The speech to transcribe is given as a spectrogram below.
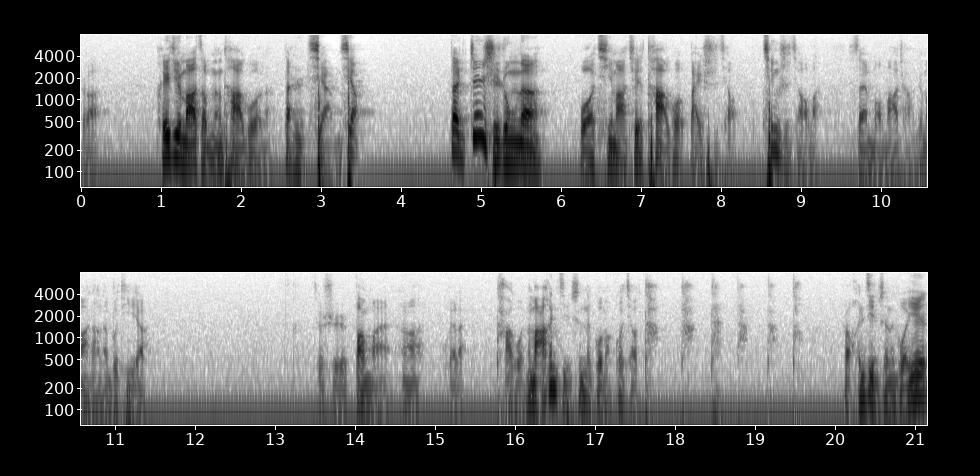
是吧？黑骏马怎么能踏过呢？但是想象，但真实中呢，我骑马却踏过白石桥、青石桥吧，在某马场，这马场咱不提啊。就是傍晚啊，回来踏过那马很谨慎的过马过桥，踏，是吧？很谨慎的过，因为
